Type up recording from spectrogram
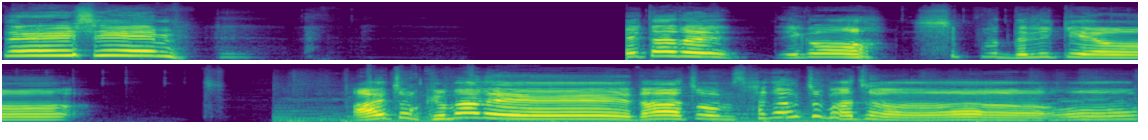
쓸심. 일단은 이거 10분 늘릴게요. 아 좀 그만해. 나 좀 사냥 좀 하자. 어.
